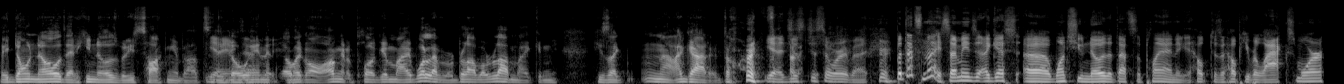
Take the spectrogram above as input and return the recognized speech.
they don't know that he knows what he's talking about. So Yeah, they go in and they're like, "Oh, I'm gonna plug in my whatever, blah blah blah, Mike," and he's like, "No, I got it. Don't worry." yeah, just just don't worry about it. But that's nice. I mean, I guess uh, once you know that that's the plan, it help does it help you relax more?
